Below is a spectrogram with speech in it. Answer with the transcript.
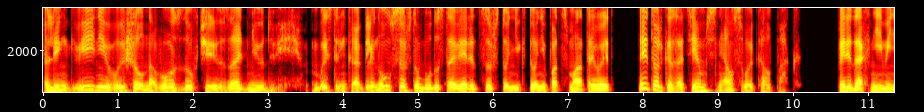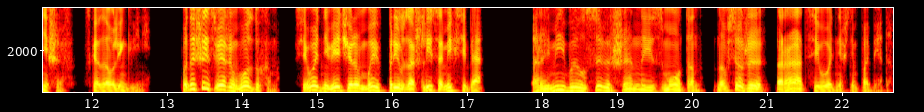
Лингвини вышел на воздух через заднюю дверь, быстренько оглянулся, чтобы удостовериться, что никто не подсматривает, и только затем снял свой колпак. «Передохни, мини-шеф», — сказал Лингвини. «Подыши свежим воздухом. Сегодня вечером мы превзошли самих себя». Реми был совершенно измотан, но все же рад сегодняшним победам.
